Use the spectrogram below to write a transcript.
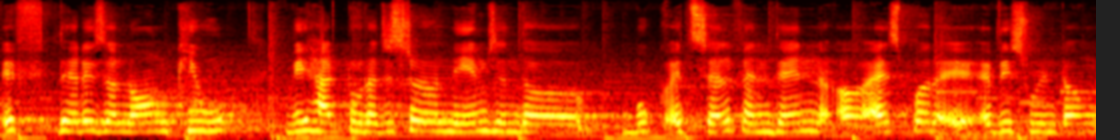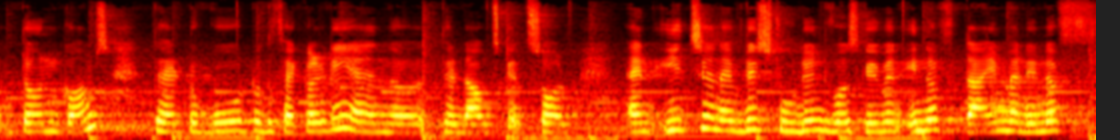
if there is a long queue, we had to register our names in the book itself and then uh, as per every student turn, turn, comes they had to go to the faculty and uh, their doubts get solved. And each and every student was given enough time and enough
